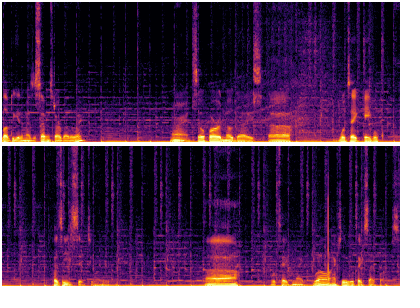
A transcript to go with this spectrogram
Love to get him as a seven star, by the way. All right, so far no dice. Uh, we'll take Cable because he's SIG 200. Uh, we'll take Meg. Well, actually, we'll take Cyclops.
